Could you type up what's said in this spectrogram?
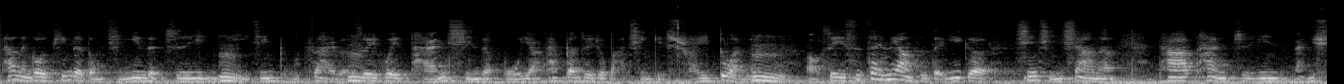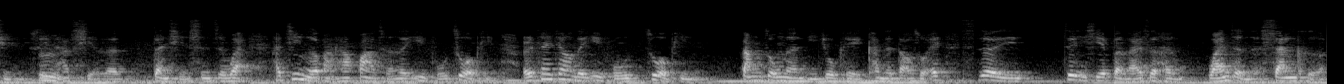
他能够听得懂琴音的知音已经不在了，所以会弹琴的伯牙，他干脆就把琴给摔断了。嗯，哦，所以是在那样子的一个心情下呢。他叹知音难寻，所以他写了断情诗之外，他进而把它画成了一幅作品。而在这样的一幅作品当中呢，你就可以看得到说，哎，这这一些本来是很完整的山河，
